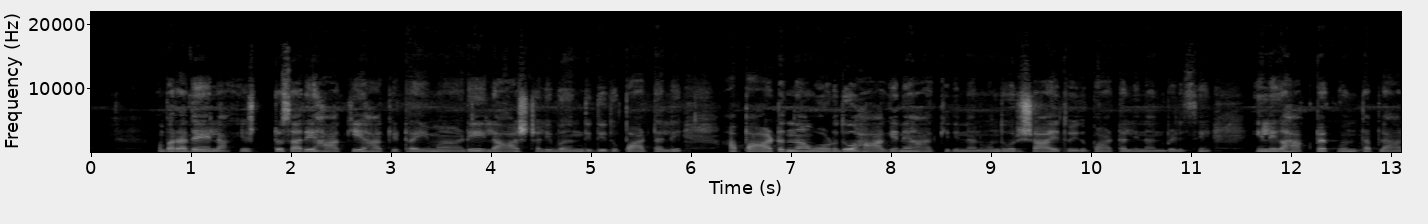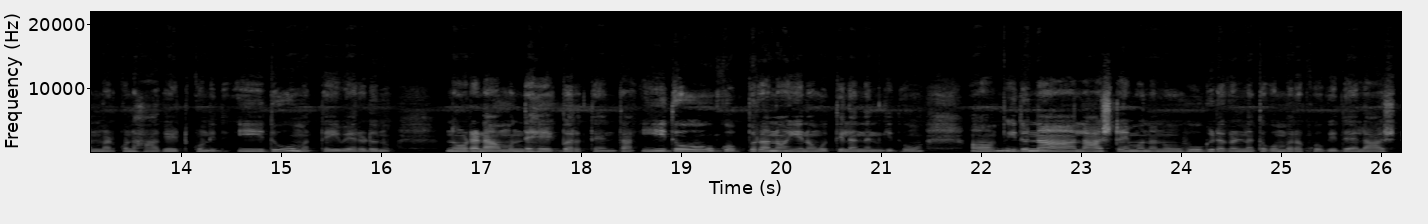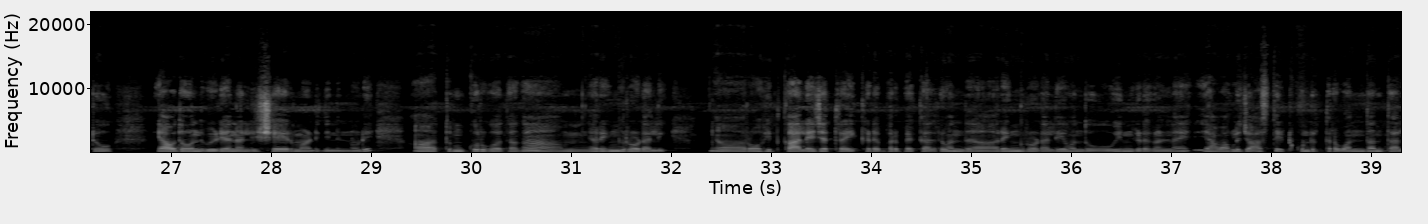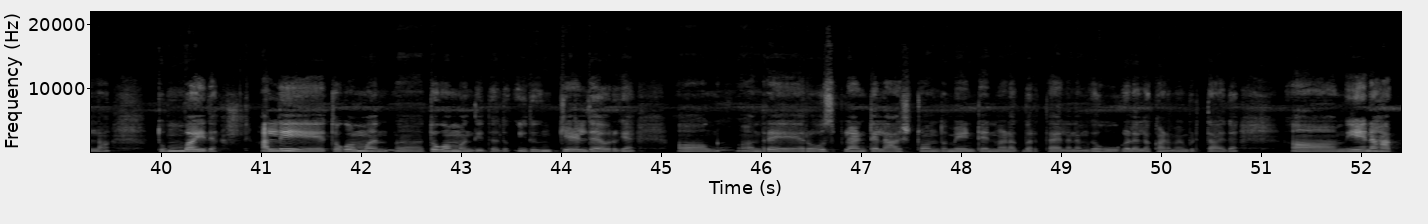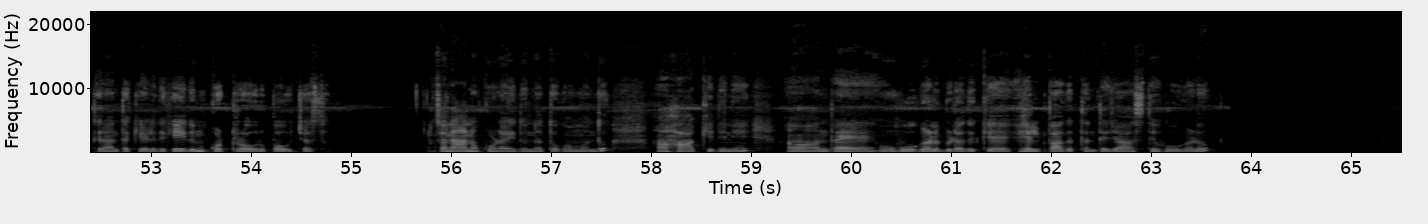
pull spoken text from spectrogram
ಬರೋದೇ ಇಲ್ಲ. ಎಷ್ಟು ಸಾರಿ ಹಾಕಿ ಹಾಕಿ ಟ್ರೈ ಮಾಡಿ ಲಾಸ್ಟಲ್ಲಿ ಬಂದಿದ್ದಿದ್ದು ಪಾಟಲ್ಲಿ ಆ ಪಾಟನ್ನ ಹೊಡೆದು ಹಾಗೇ ಹಾಕಿದ್ದೀನಿ ನಾನು. ಒಂದು ವರ್ಷ ಆಯಿತು ಇದು ಪಾಟಲ್ಲಿ ನಾನು ಬೆಳೆಸಿ. ಇಲ್ಲಿಗೆ ಹಾಕಬೇಕು ಅಂತ ಪ್ಲ್ಯಾನ್ ಮಾಡ್ಕೊಂಡು ಹಾಗೆ ಇಟ್ಕೊಂಡಿದ್ದೆ. ಇದು ಮತ್ತು ಇವೆರಡೂ ನೋಡೋಣ ಮುಂದೆ ಹೇಗೆ ಬರುತ್ತೆ ಅಂತ. ಇದು ಗೊಬ್ಬರನೋ ಏನೋ ಗೊತ್ತಿಲ್ಲ ನನಗಿದು. ಇದನ್ನು ಲಾಸ್ಟ್ ಟೈಮು ನಾನು ಹೂ ಗಿಡಗಳನ್ನ ತೊಗೊಂಬರಕ್ಕೆ ಹೋಗಿದ್ದೆ. ಲಾಸ್ಟು ಯಾವುದೋ ಒಂದು ವಿಡಿಯೋನಲ್ಲಿ ಶೇರ್ ಮಾಡಿದ್ದೀನಿ ನೋಡಿ. ತುಮಕೂರ್ಗೆ ಹೋದಾಗ ರಿಂಗ್ ರೋಡಲ್ಲಿ ರೋಹಿತ್ ಕಾಲೇಜ್ ಹತ್ರ ಈ ಕಡೆ ಬರಬೇಕಾದ್ರೆ ಒಂದು ರಿಂಗ್ ರೋಡಲ್ಲಿ ಒಂದು ಹೂವಿನ ಗಿಡಗಳನ್ನ ಯಾವಾಗಲೂ ಜಾಸ್ತಿ ಇಟ್ಕೊಂಡಿರ್ತಾರೆ. ಒಂದಂತಲ್ಲ, ತುಂಬ ಇದೆ. ಅಲ್ಲಿ ತೊಗೊಂಬಂದು ತೊಗೊಂಬಂದಿದ್ದದು. ಇದನ್ನು ಕೇಳಿದೆ ಅವ್ರಿಗೆ ಅಂದರೆ ರೋಸ್ ಪ್ಲ್ಯಾಂಟ್ ಎಲ್ಲ ಅಷ್ಟೊಂದು ಮೇಂಟೈನ್ ಮಾಡೋಕ್ಕೆ ಬರ್ತಾ ಇಲ್ಲ. ನಮಗೆ ಹೂಗಳೆಲ್ಲ ಕಡಿಮೆ ಬಿಡ್ತಾ ಇದೆ. ಏನು ಹಾಕ್ತೀರಾ ಅಂತ ಕೇಳಿದಕ್ಕೆ ಇದನ್ನು ಕೊಟ್ಟರು ಅವರು ಪೌಚಸ್ಸು ಸೊ, ನಾನು ಕೂಡ ಇದನ್ನು ತೊಗೊಂಬಂದು ಹಾಕಿದ್ದೀನಿ. ಅಂದರೆ ಹೂಗಳು ಬಿಡೋದಕ್ಕೆ ಹೆಲ್ಪ್ ಆಗುತ್ತಂತೆ, ಜಾಸ್ತಿ ಹೂಗಳು.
